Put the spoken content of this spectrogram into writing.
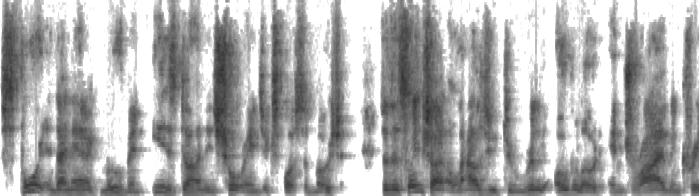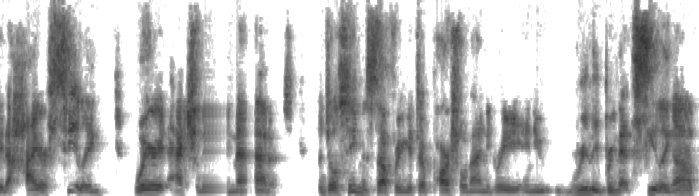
Sport and dynamic movement is done in short range explosive motion. So the slingshot allows you to really overload and drive and create a higher ceiling where it actually matters. The Joel Seedman's stuff where you get to a partial nine degree and you really bring that ceiling up,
